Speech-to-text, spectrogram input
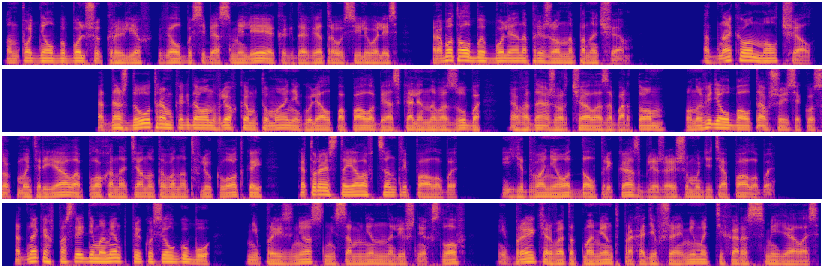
Он поднял бы больше крыльев, вел бы себя смелее, когда ветра усиливались, работал бы более напряженно по ночам. Однако он молчал. Однажды утром, когда он в легком тумане гулял по палубе оскаленного зуба, а вода журчала за бортом, он увидел болтавшийся кусок материала, плохо натянутого над флюк лодкой, которая стояла в центре палубы, и едва не отдал приказ ближайшему дитя палубы. Однако в последний момент прикусил губу, не произнес, несомненно, лишних слов, и Брейкер в этот момент проходившая мимо, тихо рассмеялась.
